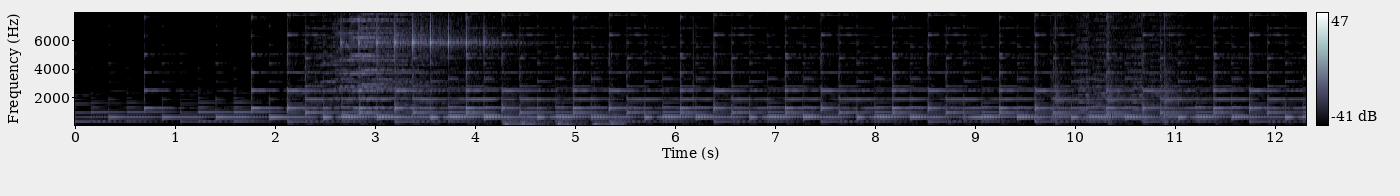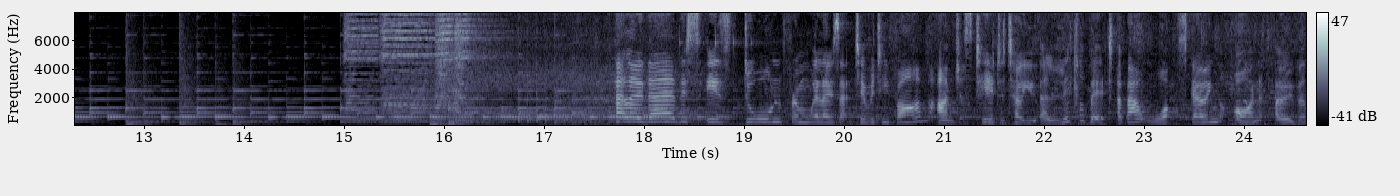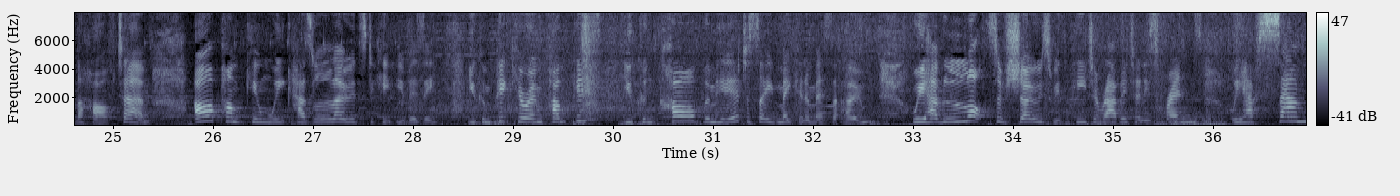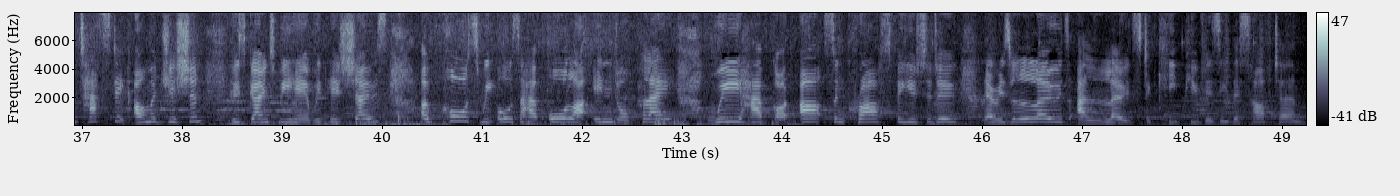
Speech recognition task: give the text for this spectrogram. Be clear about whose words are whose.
Speaker 1: Thank you. Hello there, this is Dawn from Willows Activity Farm. I'm just here to tell you a little bit about what's going on over the half term. Our pumpkin week has loads to keep you busy. You can pick your own pumpkins, you can carve them here to save making a mess at home. We have lots of shows with Peter Rabbit and his friends. We have Sam Tastic, our magician, who's going to be here with his shows. Of course, we also have all our indoor play. We have got arts and crafts for you to do. There is loads and loads to keep you busy this half term.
